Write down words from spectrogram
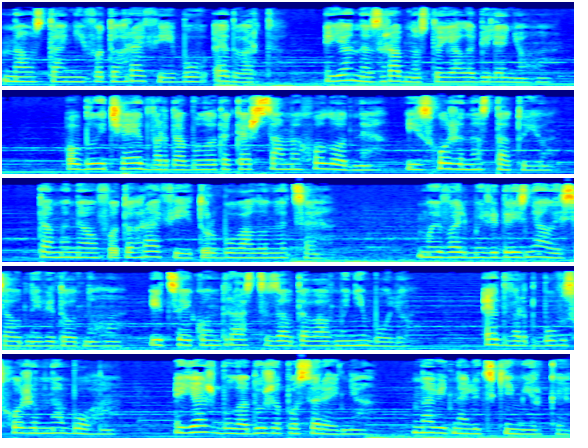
На останній фотографії був Едвард, і я незграбно стояла біля нього. Обличчя Едварда було таке ж саме холодне і схоже на статую, та мене у фотографії турбувало не це. Ми вельми відрізнялися одне від одного, і цей контраст завдавав мені болю. Едвард був схожим на Бога, я ж була дуже посередня, навіть на людські мірки.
